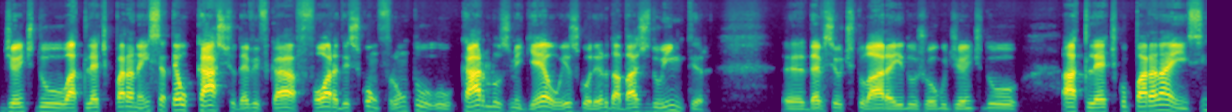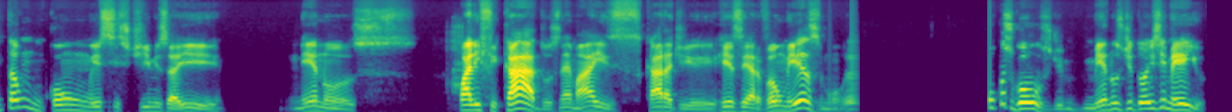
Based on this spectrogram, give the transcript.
diante do Atlético Paranaense. Até o Cássio deve ficar fora desse confronto. O Carlos Miguel, ex-goleiro da base do Inter, eh, deve ser o titular aí do jogo diante do Atlético Paranaense. Então, com esses times aí menos qualificados, né, mais cara de reservão mesmo, poucos gols, de menos de dois e meio,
